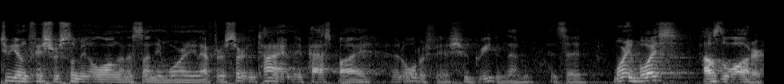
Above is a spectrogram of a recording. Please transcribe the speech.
Two young fish were swimming along on a Sunday morning, and after a certain time, they passed by an older fish who greeted them and said, Morning, boys. How's the water?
